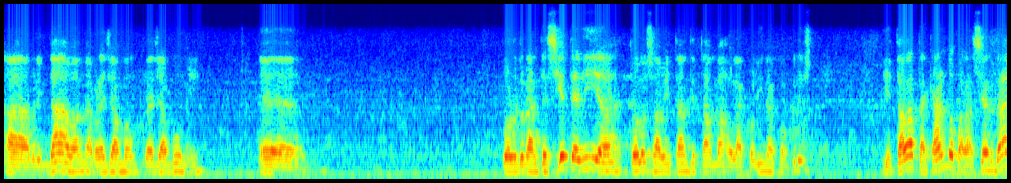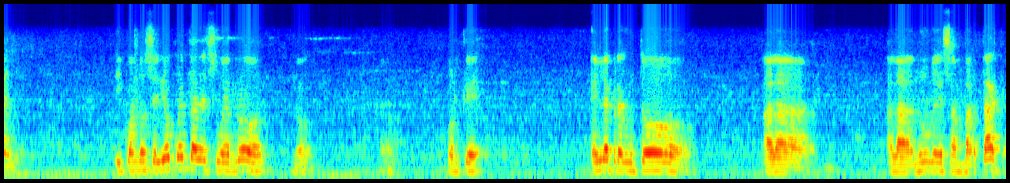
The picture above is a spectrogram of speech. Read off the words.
a Brindavan, a Brajabhumi, eh, por durante siete días todos los habitantes estaban bajo la colina con Cristo y estaba atacando para hacer daño. Y cuando se dio cuenta de su error, ¿no? Porque él le preguntó a la, a la nube San Bartaca,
